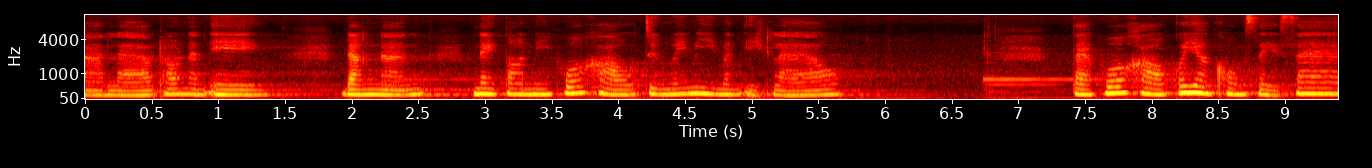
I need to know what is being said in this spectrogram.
นานแล้วเท่านั้นเอง ดังนั้นในตอนนี้พวกเขาจึงไม่มีมันอีกแล้ว แต่พวกเขาก็ยังคงเสแสร้ง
